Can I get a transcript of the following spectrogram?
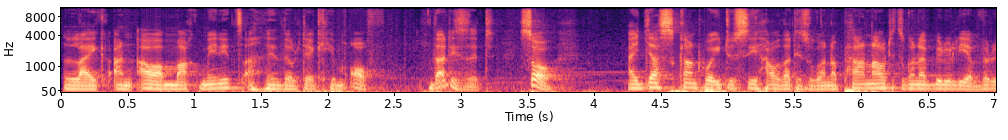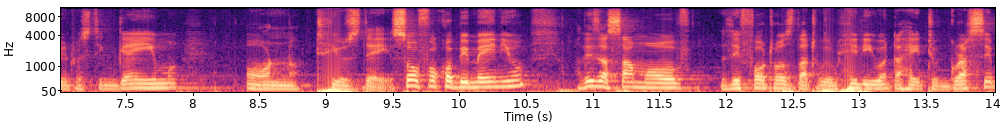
like an hour mark minutes and then they'll take him off. That is it. So I just can't wait to see how that is going to pan out. It's going to be really a very interesting game on Tuesday. So for Kobbie Mainoo, these are some of the photos that we really went ahead to grasp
